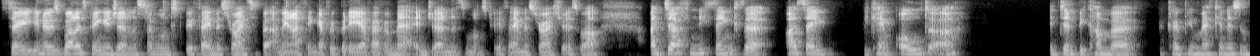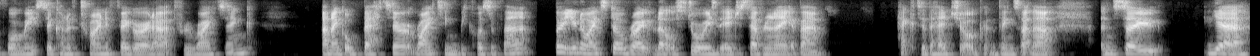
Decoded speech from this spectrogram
So, you know, as well as being a journalist, I wanted to be a famous writer. But I mean, I think everybody I've ever met in journalism wants to be a famous writer as well. I definitely think that as I became older, it did become a, coping mechanism for me. So, kind of trying to figure it out through writing. And I got better at writing because of that. But, you know, I still wrote little stories at the age of seven and eight about Hector the Hedgehog and things like that. And so, yeah,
